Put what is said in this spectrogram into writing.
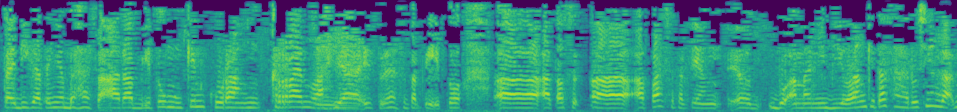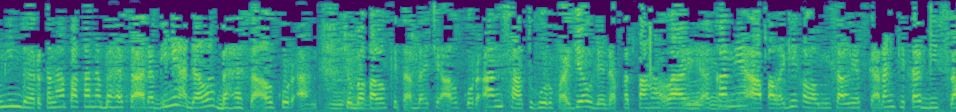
tadi katanya bahasa Arab itu mungkin kurang keren lah Iya. ya istilah seperti itu Eh, atau eh, apa seperti yang eh, Bu Amani bilang kita seharusnya nggak minder. Kenapa? Karena bahasa Arab ini adalah bahasa Al-Quran. Coba kalau kita baca Al-Quran satu huruf aja udah dapat pahala ya kan ya. Apalagi kalau misalnya sekarang kita bisa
